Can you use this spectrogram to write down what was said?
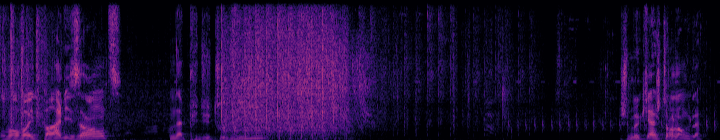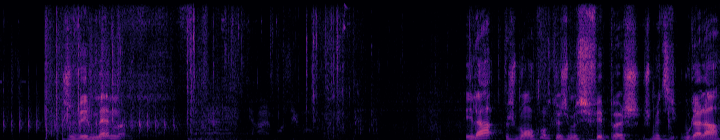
on envoie une paralysante. On n'a plus du tout de vie. Je me cache dans l'angle. Je vais même... Et là, je me rends compte que je me suis fait push. Je me dis, oulala,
